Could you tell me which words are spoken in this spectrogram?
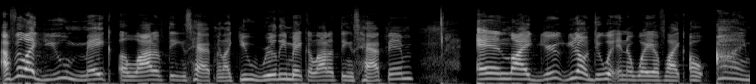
I feel like you make a lot of things happen. Like you really make a lot of things happen. And like you you don't do it in a way of like, oh, I'm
